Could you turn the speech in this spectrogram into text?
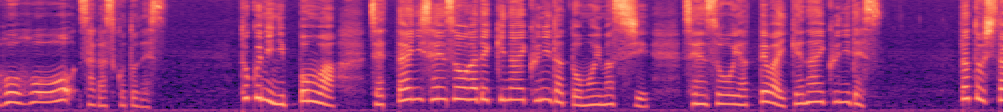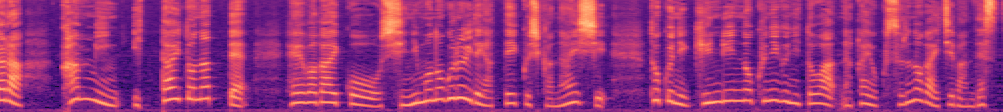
方法を探すことです。特に日本は絶対に戦争ができない国だと思いますし戦争をやってはいけない国です。だとしたら官民一体となって平和外交を死に物狂いでやっていくしかないし特に近隣の国々とは仲良くするのが一番です。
